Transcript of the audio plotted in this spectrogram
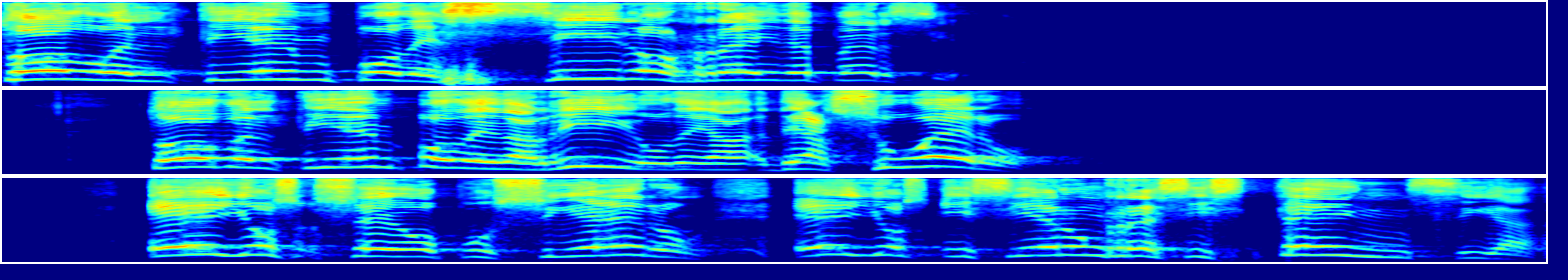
todo el tiempo de Ciro, rey de Persia. Todo el tiempo de Darío, de, de Azuero ellos se opusieron, ellos hicieron resistencia.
